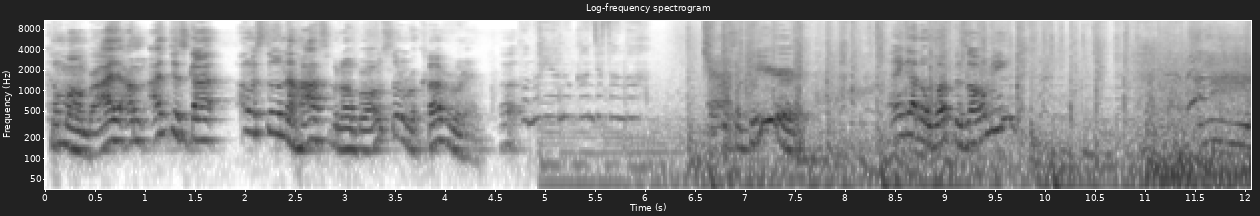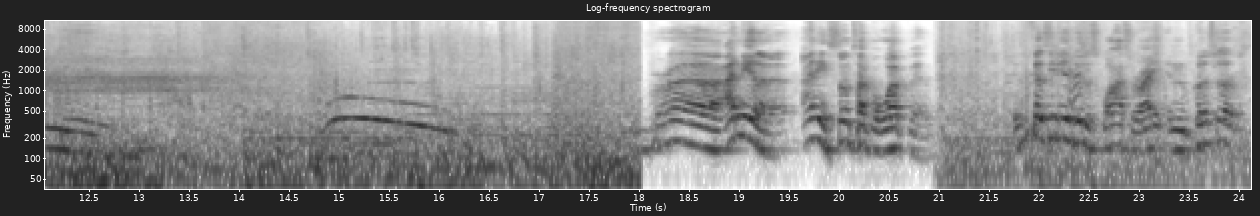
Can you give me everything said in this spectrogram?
Come on, bro. I I'm, I just got. I was still in the hospital, bro. I'm still recovering. Uh, disappeared. I ain't got no weapons on me. Jeez. Bruh, I need a, I need some type of weapon. It's because he didn't do the squats right and push-ups.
